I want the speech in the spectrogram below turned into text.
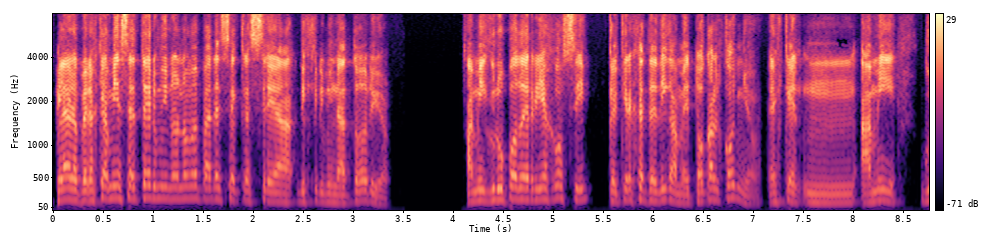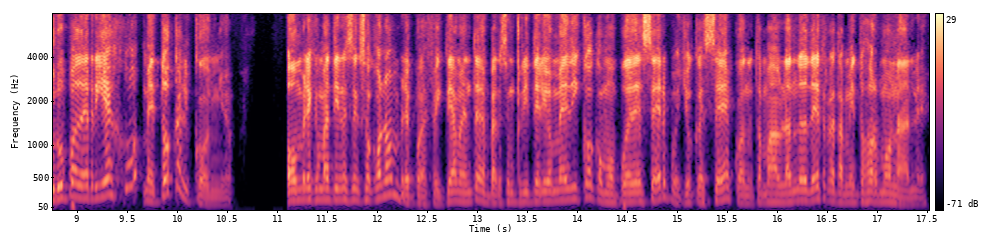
Claro, pero es que a mí ese término no me parece que sea discriminatorio. A mi grupo de riesgo sí. ¿Qué quieres que te diga? Me toca el coño. Es que mm, a mí, grupo de riesgo, me toca el coño. Hombre que mantiene sexo con hombre, pues efectivamente me parece un criterio médico como puede ser, pues yo qué sé, cuando estamos hablando de tratamientos hormonales.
